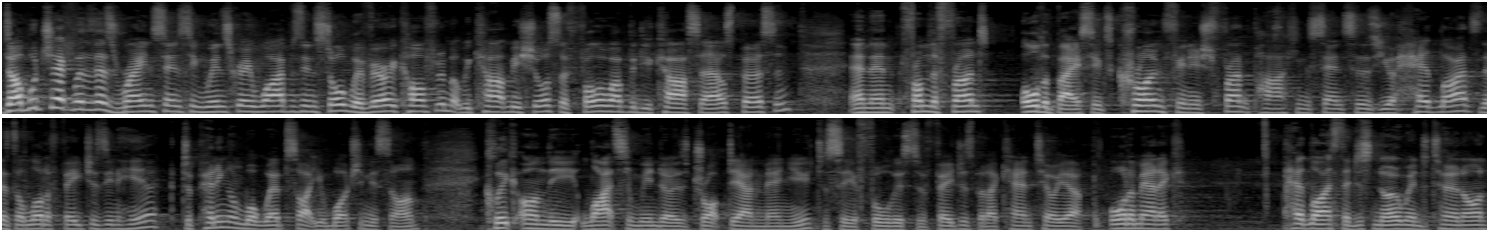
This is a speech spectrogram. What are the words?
double check whether there's rain sensing windscreen wipers installed. We're very confident, but we can't be sure, so follow up with your car salesperson. And then from the front, all the basics, chrome finish, front parking sensors, your headlights, there's a lot of features in here. Depending on what website you're watching this on, click on the lights and windows drop down menu to see a full list of features, but I can tell you automatic headlights, they just know when to turn on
